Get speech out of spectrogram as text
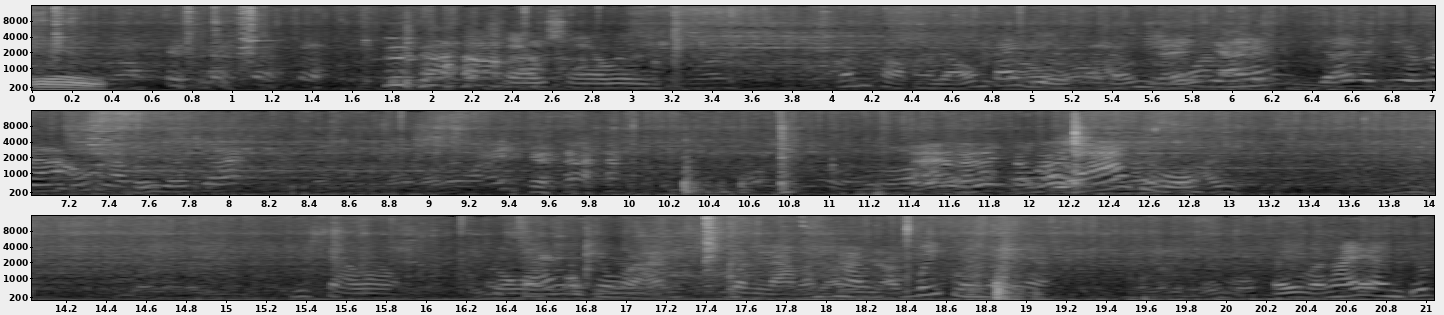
Ồ, xèo xèo đi. Bánh khọt này đổ cái vừa thôi đổ nhiều quá. Hết giá chứ bộ. Biết sao không? Sáng nói chung là mình làm anh hai mình không biết luôn nha thì mình thấy anh trước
